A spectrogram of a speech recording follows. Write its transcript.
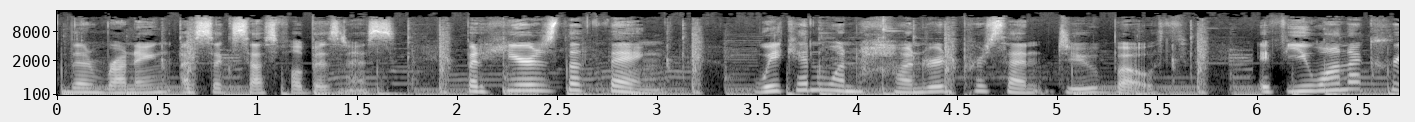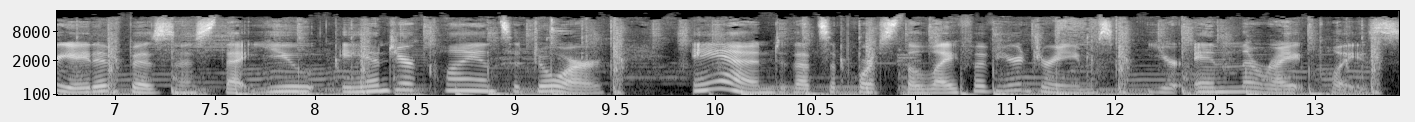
than running a successful business. But here's the thing we can 100% do both. If you want a creative business that you and your clients adore, and that supports the life of your dreams, you're in the right place.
